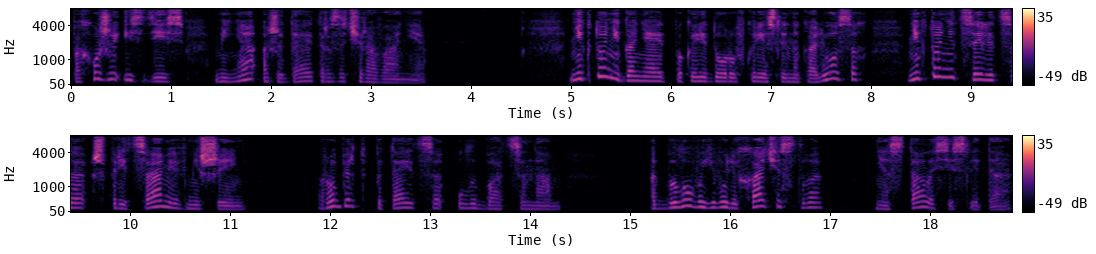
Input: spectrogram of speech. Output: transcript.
Похоже, и здесь меня ожидает разочарование. Никто не гоняет по коридору в кресле на колесах, никто не целится шприцами в мишень. Роберт пытается улыбаться нам. От былого его лихачества не осталось и следа.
